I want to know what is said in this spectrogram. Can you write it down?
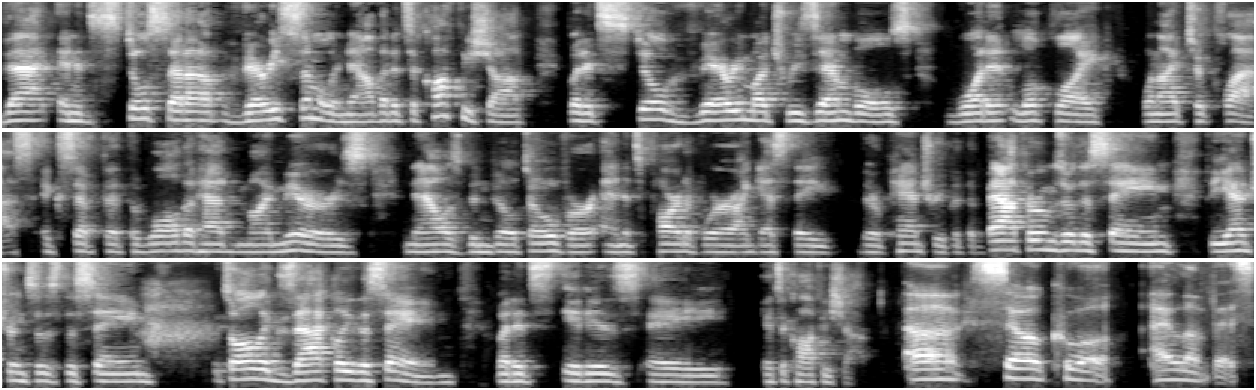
that, and it's still set up very similar now that it's a coffee shop, but it still very much resembles what it looked like when I took class, except that the wall that had my mirrors now has been built over and it's part of where I guess they their pantry, but the bathrooms are the same, the entrance is the same. It's all exactly the same, but it's it is a it's a coffee shop. Oh, so cool. I love this.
